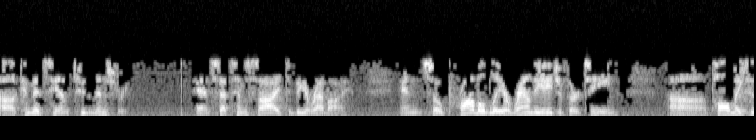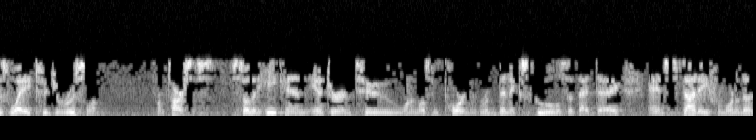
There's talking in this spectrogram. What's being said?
uh, commits him to the ministry and sets him aside to be a rabbi. And so, probably around the age of 13, uh, Paul makes his way to Jerusalem from Tarsus so that he can enter into one of the most important rabbinic schools of that day and study from one of the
